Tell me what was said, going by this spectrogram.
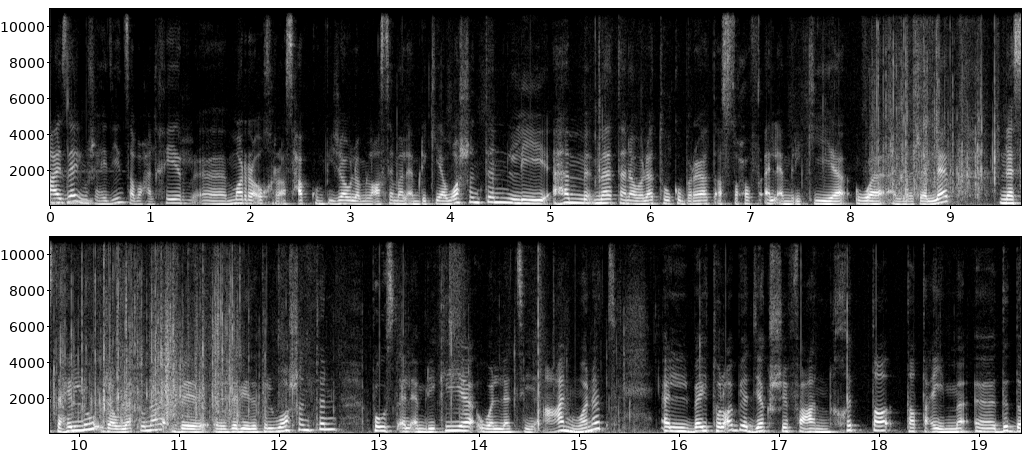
أعزائي المشاهدين صباح الخير. آه، مرة أخرى أصحابكم في جولة من العاصمة الأمريكية واشنطن لأهم ما تناولته كبريات الصحف الأمريكية والمجلات. نستهل جولتنا بجريدة الواشنطن بوست الأمريكية والتي عنونت. البيت الأبيض يكشف عن خطة تطعيم آه، ضد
